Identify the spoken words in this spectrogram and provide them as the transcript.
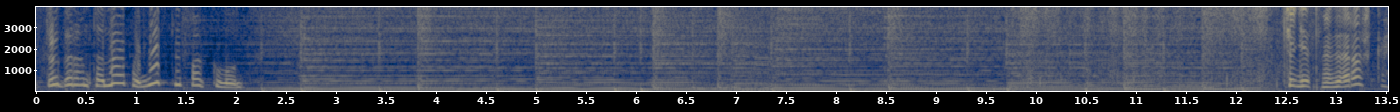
Стройгарант Анапа, низкий поклон. Чудесная дорожка.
